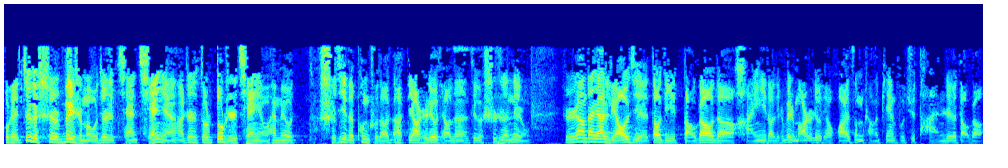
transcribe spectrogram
OK，这个是为什么？我就是前前言哈，这是都都只是前言，我还没有实际的碰触到啊第二十六条的这个实质的内容，就是让大家了解到底祷告的含义到底是为什么二十六条花了这么长的篇幅去谈这个祷告。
